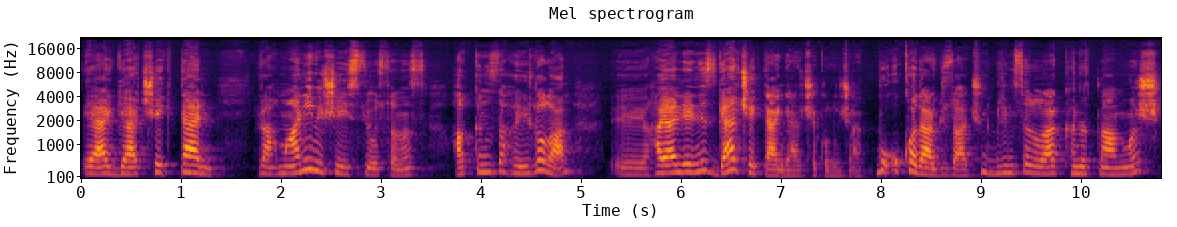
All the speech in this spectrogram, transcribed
eğer gerçekten rahmani bir şey istiyorsanız hakkınızda hayırlı olan e, hayalleriniz gerçekten gerçek olacak. Bu o kadar güzel çünkü bilimsel olarak kanıtlanmış,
